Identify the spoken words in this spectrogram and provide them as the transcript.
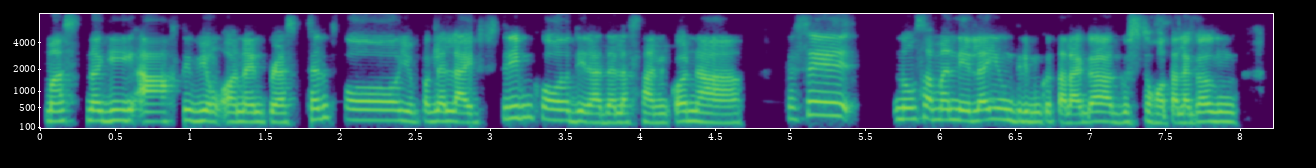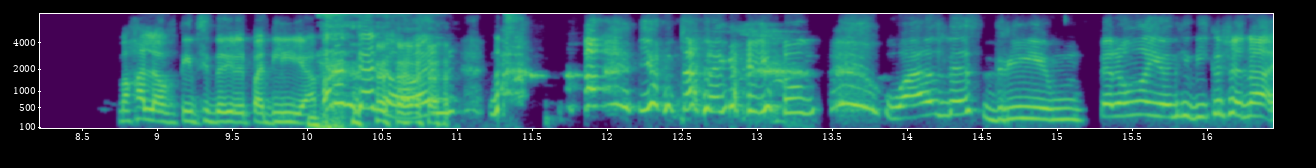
mas naging active yung online presence ko, yung pagla-livestream ko, dinadalasan ko na. Kasi, nung sa Manila, yung dream ko talaga, gusto ko talagang maka-love team si Daniel Padilla. Parang ganon. yun talaga yung wildest dream. Pero ngayon, hindi ko siya na,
